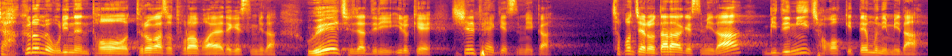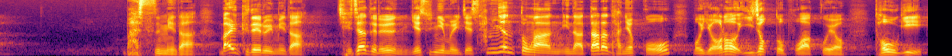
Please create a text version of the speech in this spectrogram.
자, 그러면 우리는 더 들어가서 돌아봐야 되겠습니다. 왜 제자들이 이렇게 실패했겠습니까? 첫 번째로 따라하겠습니다. 믿음이 적었기 때문입니다. 맞습니다. 말 그대로입니다. 제자들은 예수님을 이제 3년 동안이나 따라다녔고 뭐 여러 이적도 보았고요. 더욱이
